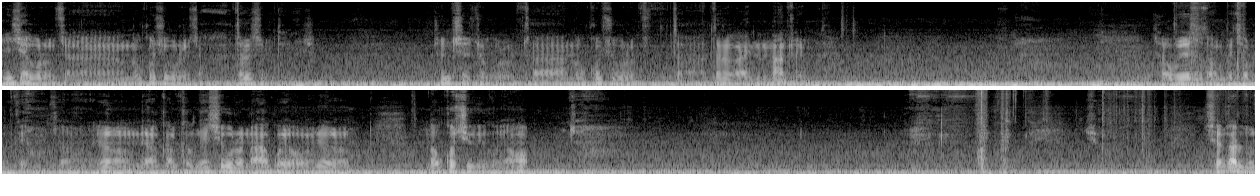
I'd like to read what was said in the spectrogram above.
흰색으로 자 노코식으로 자 들었습니다 전체적으로 자 노코식으로 다 들어가 있는 난초입니다. 자 위에서도 한번 펼쳐볼게요. 자 이거는 약간 건개식으로 나왔고요. 이거는 노코식이고요 색깔도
